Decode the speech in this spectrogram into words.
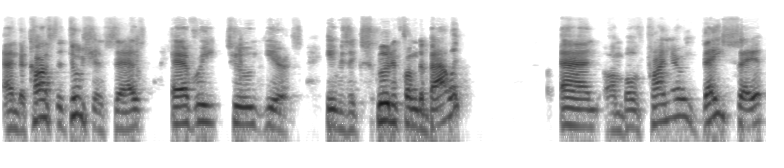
And the Constitution says every two years. He was excluded from the ballot and on both primary, they say it.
